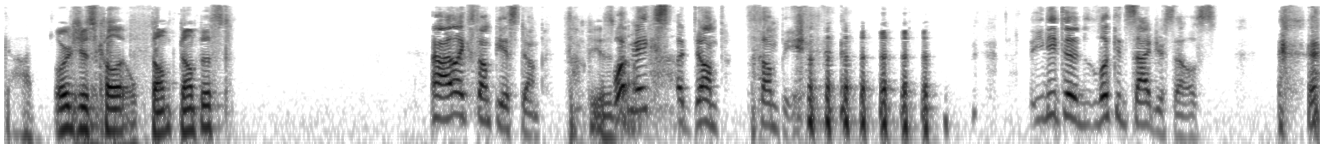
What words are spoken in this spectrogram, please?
God. or just call it Thump Dumpest. No, I like Thumpiest Dump. Thumpy is What dumb. makes a dump thumpy? you need to look inside yourselves.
